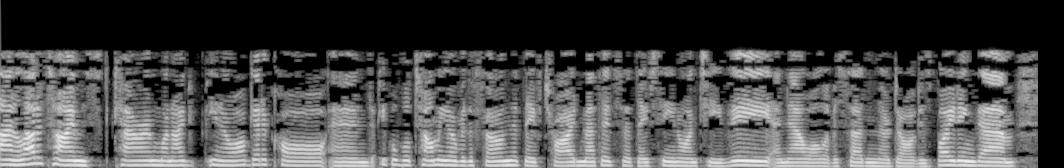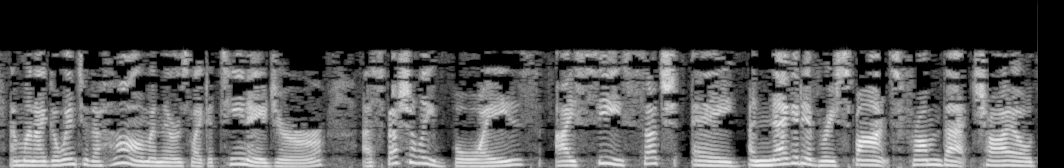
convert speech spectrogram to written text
And a lot of times, Karen, when I, you know, I'll get a call and people will tell me over the phone that they've tried methods that they've seen on TV and now all of a sudden their dog is biting them. And when I go into the home and there's like a teenager, especially boys, I see such a, a negative response from that child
